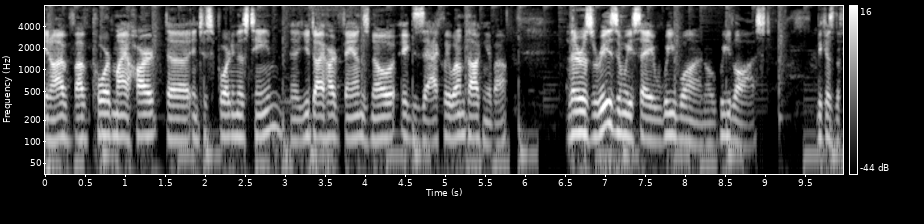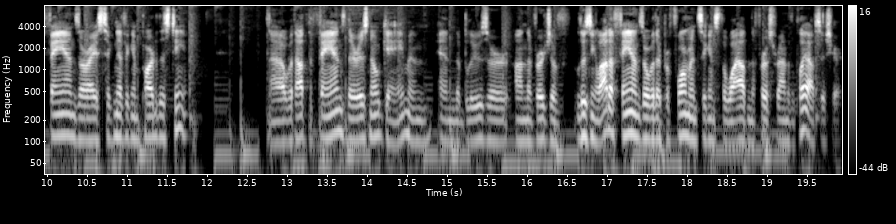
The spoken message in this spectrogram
You know, I've I've poured my heart uh, into supporting this team. Uh, you diehard fans know exactly what I'm talking about. There is a reason we say we won or we lost because the fans are a significant part of this team. Uh, without the fans, there is no game, and, and the Blues are on the verge of losing a lot of fans over their performance against the Wild in the first round of the playoffs this year.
